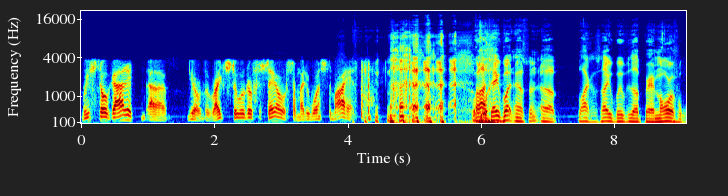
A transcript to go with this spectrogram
we still got it. Uh, you know, the rights to it are for sale if somebody wants to buy it. Well, I'll tell you what, Nelson. Uh, like I say, we was up there in Mooresville,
